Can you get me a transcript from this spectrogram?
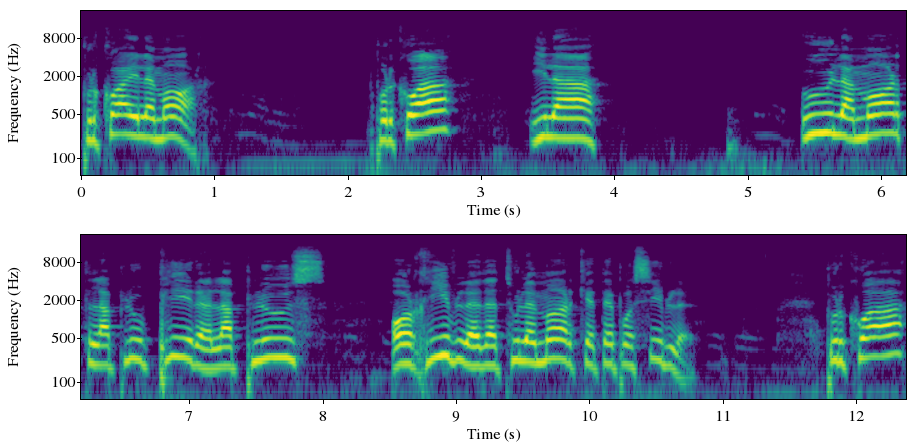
pourquoi il est mort? Pourquoi il a eu la mort la plus pire, la plus horrible de toutes les morts qui étaient possibles Pourquoi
